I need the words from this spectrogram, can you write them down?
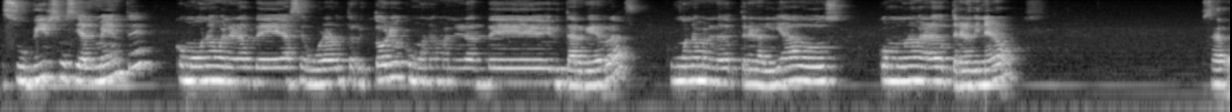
subir socialmente, como una manera de asegurar un territorio, como una manera de evitar guerras, como una manera de obtener aliados, como una manera de obtener dinero. O sea,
